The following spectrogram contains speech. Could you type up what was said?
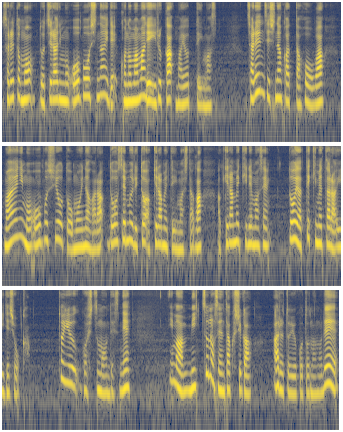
それともどちらにも応募しないでこのままでいるか迷っています。チャレンジしなかった方は前にも応募しようと思いながらどうせ無理と諦めていましたが諦めきれません。どうやって決めたらいいでしょうか？というご質問ですね。今3つの選択肢があるということなので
